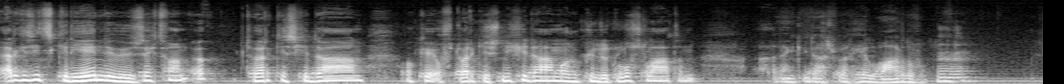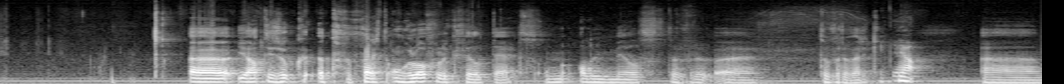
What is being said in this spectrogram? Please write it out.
ergens iets creëren die je zegt van, het werk is gedaan, oké, of het werk is niet gedaan, maar je kunt het loslaten, uh, denk ik dat is wel heel waardevol. Mhm. Eh, ja, het, is ook, het vergt ongelooflijk veel tijd om al uw mails te, ver- eh, te verwerken. Ja. Ehm,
